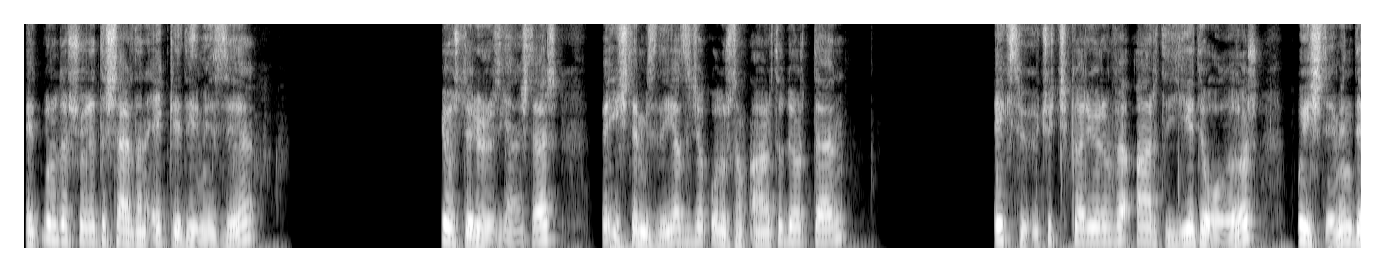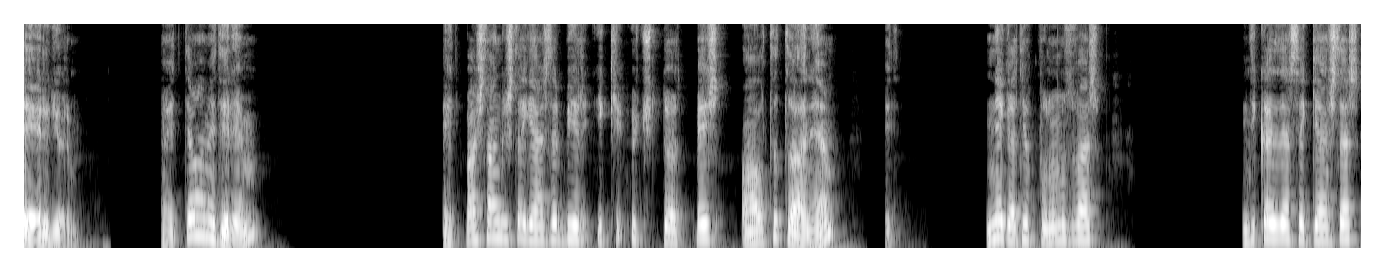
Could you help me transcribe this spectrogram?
Evet bunu da şöyle dışarıdan eklediğimizi gösteriyoruz gençler. Ve işlemimizi yazacak olursam artı 4'ten eksi 3'ü çıkarıyorum ve artı 7 olur. Bu işlemin değeri diyorum. Evet devam edelim. Evet başlangıçta gençler 1, 2, 3, 4, 5, 6 tane evet, negatif pulumuz var. Dikkat edersek gençler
